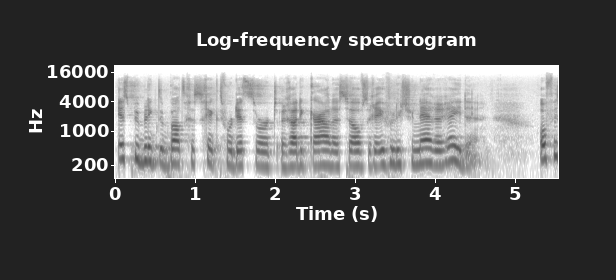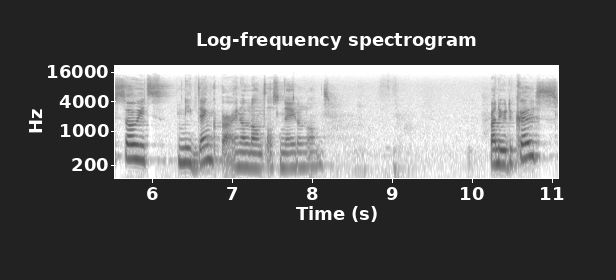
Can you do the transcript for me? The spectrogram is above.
Is publiek debat geschikt voor dit soort radicale, zelfs revolutionaire redenen? Of is zoiets niet denkbaar in een land als Nederland? Maar nu de keus.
